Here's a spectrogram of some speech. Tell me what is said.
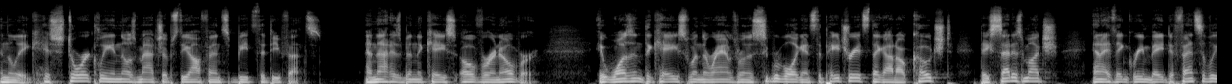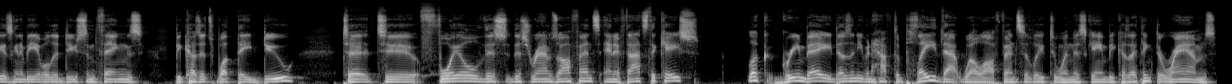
in the league. Historically, in those matchups, the offense beats the defense. And that has been the case over and over. It wasn't the case when the Rams were in the Super Bowl against the Patriots. They got outcoached. They said as much. And I think Green Bay defensively is going to be able to do some things because it's what they do to to foil this this Rams offense. And if that's the case, look, Green Bay doesn't even have to play that well offensively to win this game because I think the Rams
